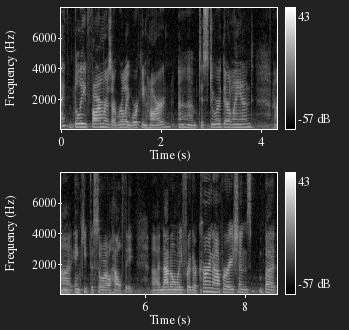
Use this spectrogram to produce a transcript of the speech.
I believe farmers are really working hard um, to steward their land uh, and keep the soil healthy, uh, not only for their current operations, but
